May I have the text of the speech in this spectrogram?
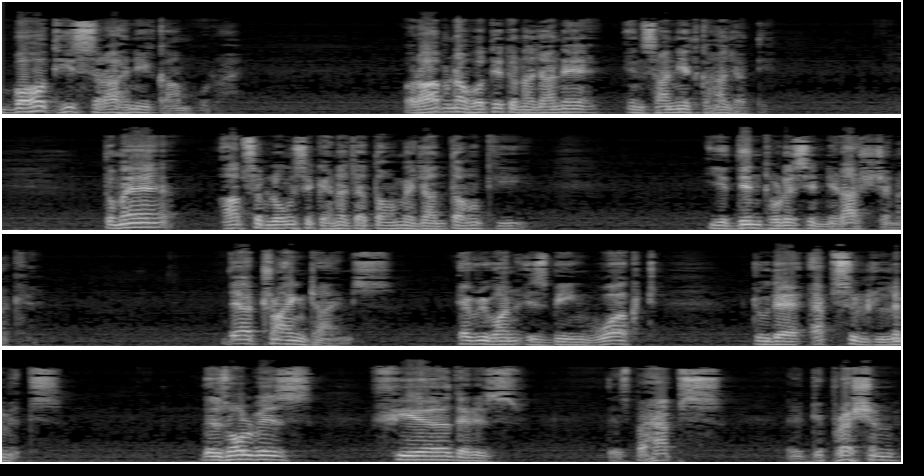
बहुत ही सराहनीय काम हो रहा है। और आप ना होते तो ना जाने इंसानियत कहाँ जाती। तो मैं आप सब लोगों से कहना चाहता हूँ, मैं जानता हूँ कि ये दिन थोड़े से निराशजनक है they are trying times everyone is being worked to their absolute limits there is always fear, there is there's perhaps a depression,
